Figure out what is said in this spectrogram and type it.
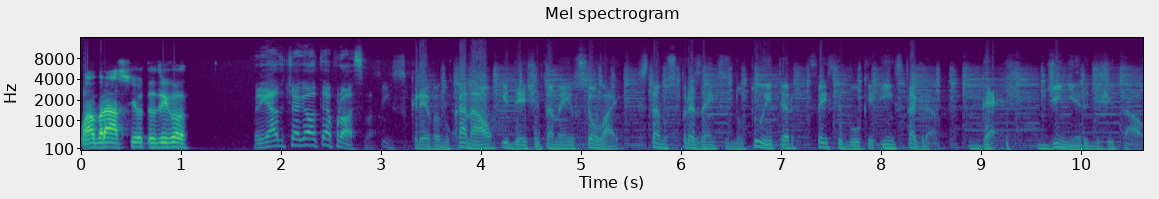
Um abraço, Rodrigo. Obrigado, Tiagão. Até a próxima. Se inscreva no canal e deixe também o seu like. Estamos presentes no Twitter, Facebook e Instagram. Dash Dinheiro Digital.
